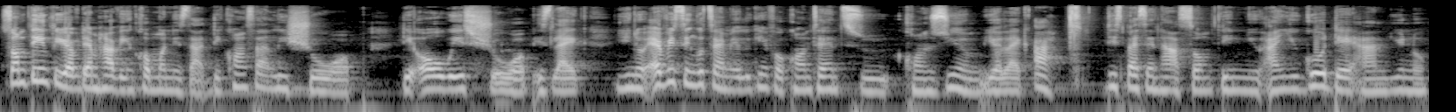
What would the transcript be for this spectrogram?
something three of them have in common is that they constantly show up. They always show up. It's like, you know, every single time you're looking for content to consume, you're like, ah, this person has something new. And you go there and, you know,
